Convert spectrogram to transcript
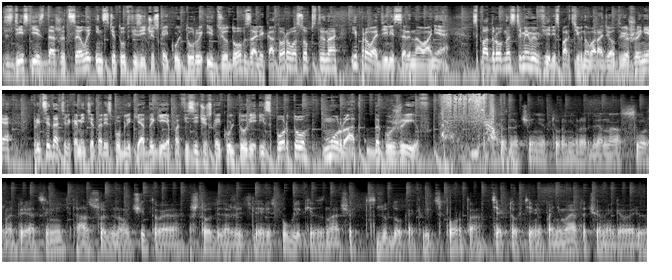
Здесь есть даже целый институт физической культуры и дзюдо, в зале которого, собственно, и проводились соревнования. С подробностями вами в эфире спортивного радиодвижения председатель Комитета Республики Адыгея по физической культуре и спорту Мурат Дагужиев. Значение турнира для нас сложно переоценить, особенно учитывая, что для жителей республики значит дзюдо как вид спорта. Те, кто в теме понимают, о чем я говорю.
